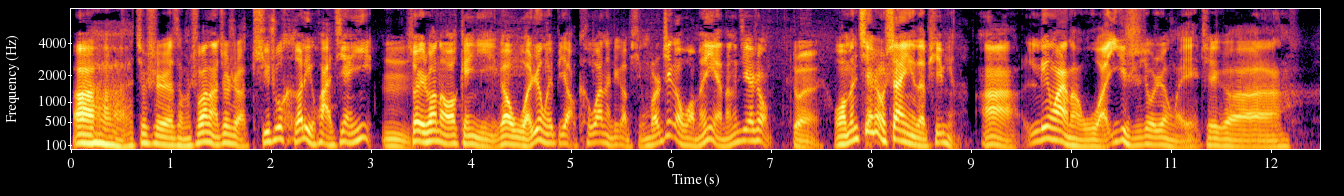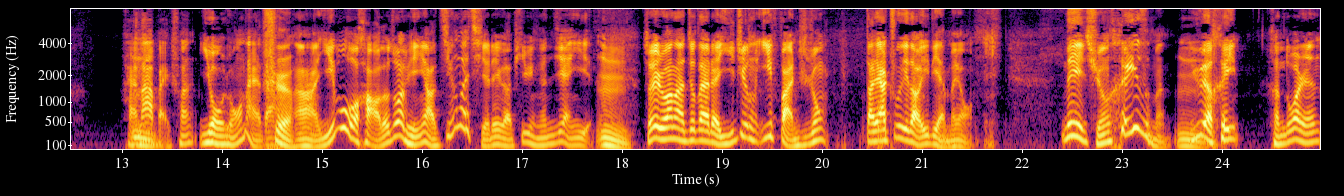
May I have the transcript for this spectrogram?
啊，就是怎么说呢？就是提出合理化建议。嗯，所以说呢，我给你一个我认为比较客观的这个评分，这个我们也能接受。对，我们接受善意的批评啊。另外呢，我一直就认为这个海纳百川，有容乃大。是啊，一部好的作品要经得起这个批评跟建议。嗯，所以说呢，就在这一正一反之中，大家注意到一点没有？那群黑子们嗯越黑。很多人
